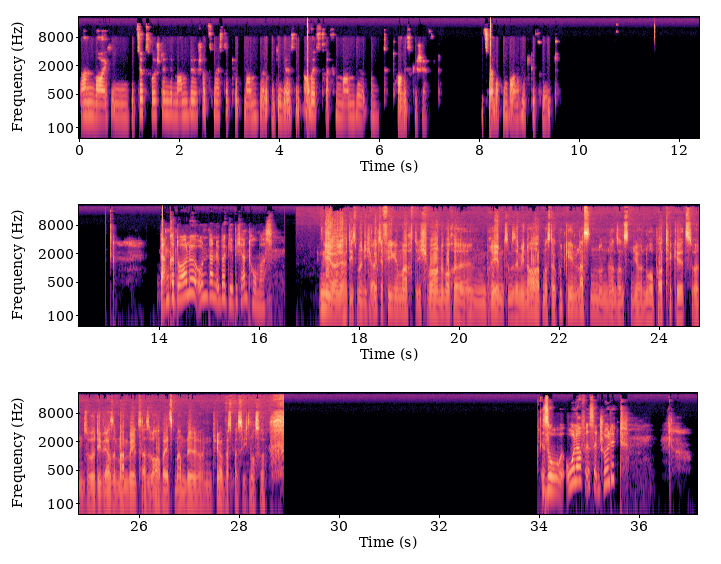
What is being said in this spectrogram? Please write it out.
Dann war ich in Bezirksvorstände Mumble, Schatzmeisterclub Mumble und diversen Arbeitstreffen Mumble und Tagesgeschäft. Die zwei Wochen waren gut gefüllt. Danke, Dorle, und dann übergebe ich an Thomas. Ja, der hat diesmal nicht allzu viel gemacht. Ich war eine Woche in Bremen zum Seminar, hab mir's da gut gehen lassen und ansonsten ja nur ein paar Tickets und so diverse Mumbles, also Arbeitsmumble und ja, was weiß ich noch so. So, Olaf ist entschuldigt.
